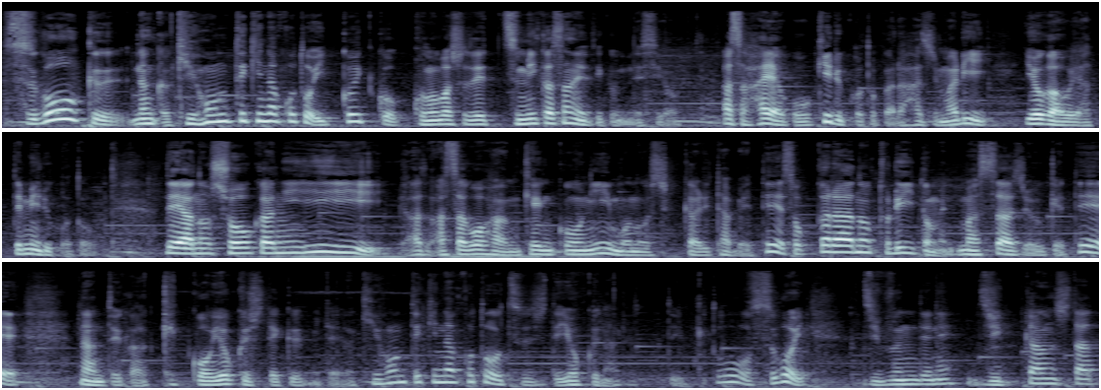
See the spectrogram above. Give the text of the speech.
すごくなんか基本的なことを一個一個この場所で積み重ねていくんですよ。朝早く起きることから始まりヨガをやってみること。であの消化にいい朝ごはん健康にいいものをしっかり食べてそこからあのトリートメントマッサージを受けてなんというか血行を良くしていくみたいな基本的なことを通じて良くなるっていうことをすごい自分でね実感したっ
